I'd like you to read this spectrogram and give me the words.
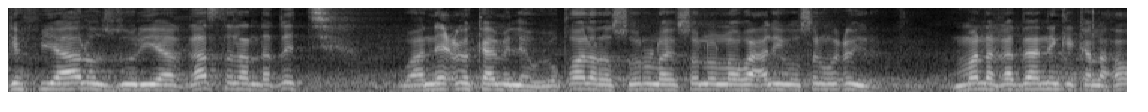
gefyaalo zuuliya qaslan dhaqid waa nicmo kaamil lah wey waqaala rasuulu llaahi sala allahu calayhi wasalam wuxuu yidhi man qadaa ninkii ka laxo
